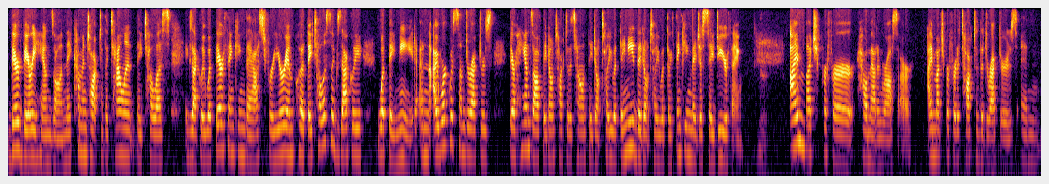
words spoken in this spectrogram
they're very hands on. They come and talk to the talent. They tell us exactly what they're thinking. They asked for your input. They tell us exactly what they need. And I work with some directors, they're hands off. They don't talk to the talent. They don't tell you what they need. They don't tell you what they're thinking. They just say, do your thing. I much prefer how Matt and Ross are. I much prefer to talk to the directors and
